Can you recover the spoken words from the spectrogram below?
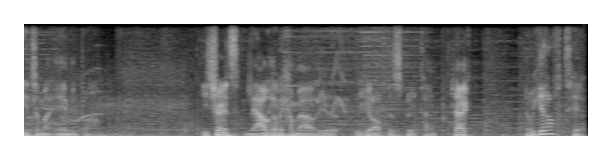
into my Ambipom. Heatran's now going to come out here. We get off this big time Protect. And we get off Tim.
